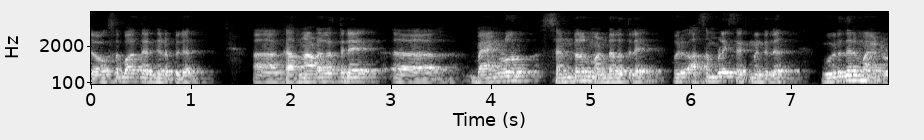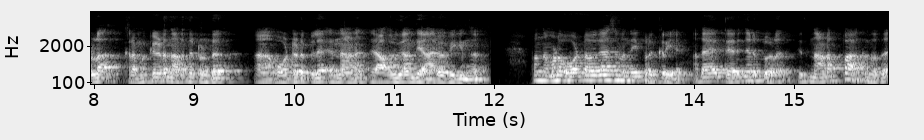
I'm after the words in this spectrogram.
ലോക്സഭാ തെരഞ്ഞെടുപ്പിൽ കർണാടകത്തിലെ ബാംഗ്ലൂർ സെൻട്രൽ മണ്ഡലത്തിലെ ഒരു അസംബ്ലി സെഗ്മെന്റിൽ ഗുരുതരമായിട്ടുള്ള ക്രമക്കേട് നടന്നിട്ടുണ്ട് വോട്ടെടുപ്പിൽ എന്നാണ് രാഹുൽ ഗാന്ധി ആരോപിക്കുന്നത്. അപ്പം നമ്മുടെ വോട്ടവകാശം എന്ന ഈ പ്രക്രിയ അതായത് തെരഞ്ഞെടുപ്പുകൾ ഇത് നടപ്പാക്കുന്നത്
